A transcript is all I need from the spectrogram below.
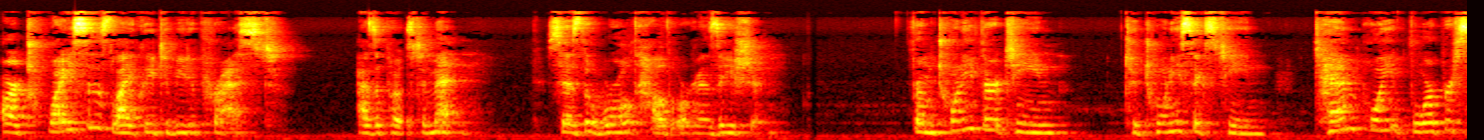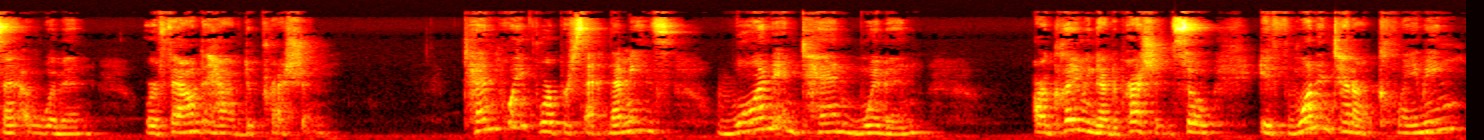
are twice as likely to be depressed as opposed to men, says the World Health Organization. From 2013 to 2016, 10.4% of women were found to have depression. 10.4%. That means one in 10 women are claiming have depression. So if one in 10 are claiming,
